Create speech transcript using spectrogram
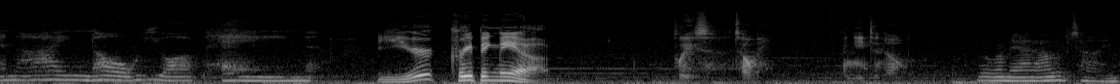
And I know your pain. You're creeping me out. Please, tell me. I need to know. You're a man out of time,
